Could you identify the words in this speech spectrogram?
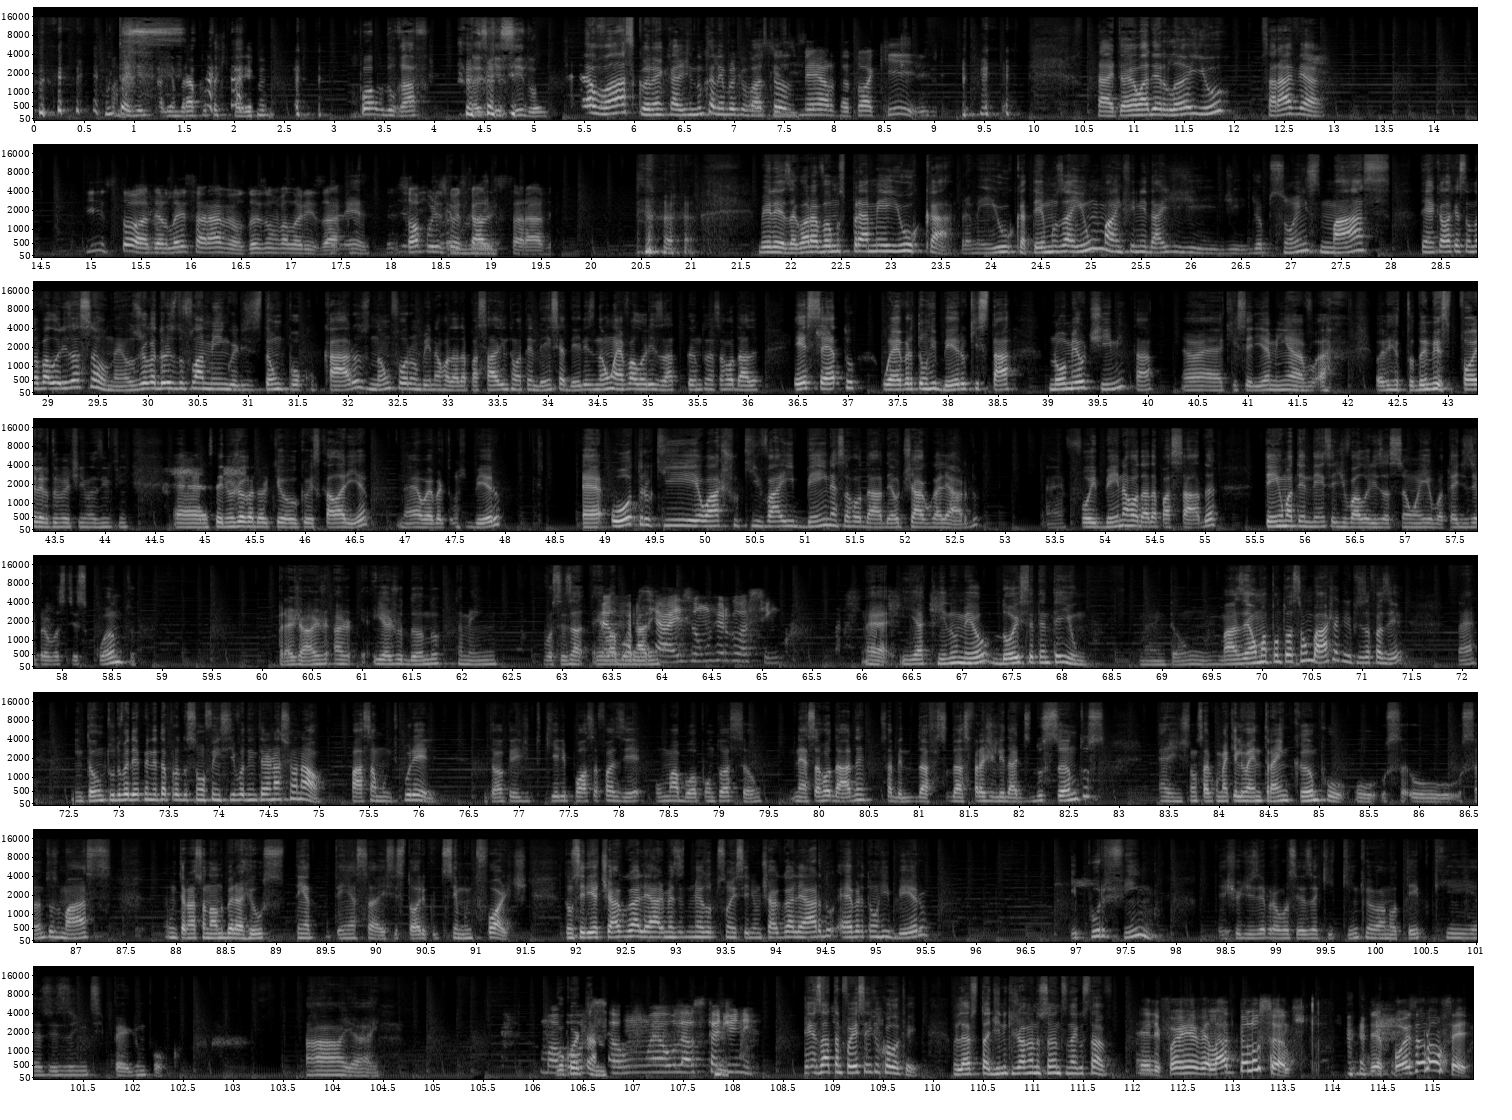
Muita gente pra lembrar, puta que pariu. Pobre do Rafa. Tá esquecido. É o Vasco, né, cara? A gente nunca lembra que o Ô, Vasco seus existe. merda, tô aqui. Tá, então é o Aderlan e o Saravia. Isso, Aderlan e Saravia, os dois vão valorizar. Beleza. Só por isso que eu escalo esse Saravia. Beleza, agora vamos pra meiuca. Pra meiuca temos aí uma infinidade de, de, de opções, mas tem aquela questão da valorização, né? Os jogadores do Flamengo, eles estão um pouco caros, não foram bem na rodada passada, então a tendência deles não é valorizar tanto nessa rodada, exceto o Everton Ribeiro, que está no meu time, tá? É, que seria a minha... Olha, eu tô dando spoiler do meu time, mas enfim. É, seria um jogador que eu, que eu escalaria, né? O Everton Ribeiro. É, outro que eu acho que vai bem nessa rodada é o Thiago Galhardo. né? Foi bem na rodada passada. Tem uma tendência de valorização aí, eu vou até dizer para vocês quanto. Para já ir ajudando também vocês a elaborarem. oficiais, 1,5. É, e aqui no meu, 2,71. Né? Então, mas é uma pontuação baixa que ele precisa fazer, né? Então tudo vai depender da produção ofensiva do Internacional. Passa muito por ele. Então acredito que ele possa fazer uma boa pontuação nessa rodada, sabendo das, das fragilidades do Santos. A gente não sabe como é que ele vai entrar em campo, o, o, o- Santos, mas o Internacional no Beira-Rio tem, a- tem essa, esse histórico de ser muito forte. Então seria Thiago Galhardo, minhas, minhas opções seriam Thiago Galhardo, Everton Ribeiro, e por fim, deixa eu dizer pra vocês aqui quem que eu anotei, porque às vezes a gente se perde um pouco. Ai, ai. Uma Vou boa cortar, opção é o Léo Cittadini. Exato, foi esse aí que eu coloquei. O Léo Stadini que joga no Santos, né, Gustavo? Ele foi revelado pelo Santos. Depois eu não sei.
